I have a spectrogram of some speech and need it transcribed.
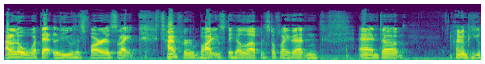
I don't know what that leaves as far as like time for bodies to heal up and stuff like that, and and uh, I mean,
